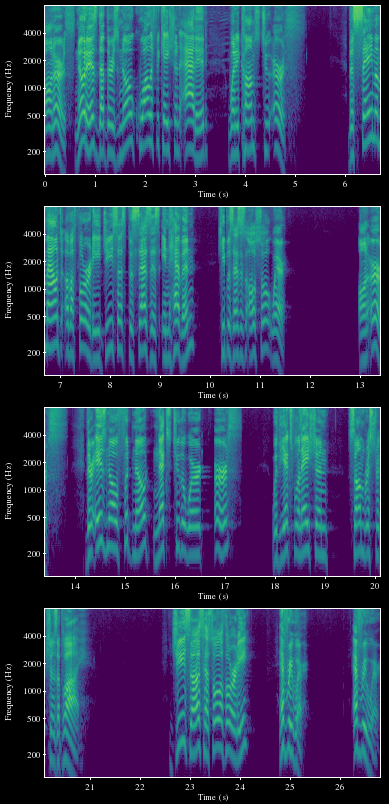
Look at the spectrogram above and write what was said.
On earth. Notice that there is no qualification added when it comes to earth. The same amount of authority Jesus possesses in heaven, he possesses also where? On earth. There is no footnote next to the word earth with the explanation some restrictions apply. Jesus has all authority everywhere. Everywhere.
